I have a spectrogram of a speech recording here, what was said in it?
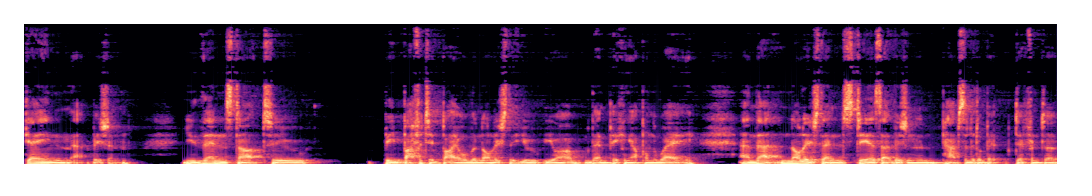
gain that vision, you then start to be buffeted by all the knowledge that you, you are then picking up on the way. And that knowledge then steers that vision in perhaps a little bit different uh,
